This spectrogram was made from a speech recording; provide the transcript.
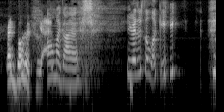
Red Bullet, yeah. Oh my gosh. you guys are so lucky.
